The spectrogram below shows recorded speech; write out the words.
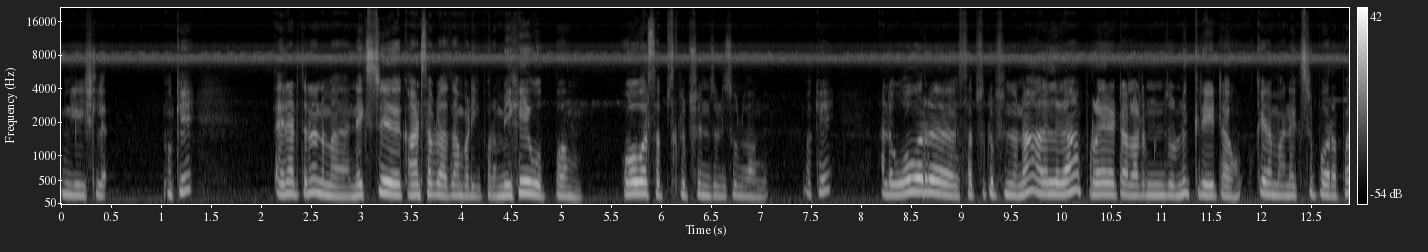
இங்கிலீஷில். ஓகே என்ன நம்ம நெக்ஸ்ட்டு கான்செப்ட் அதான் படிக்க போகிறோம் மிகை ஒப்பம் ஓவர் சப்ஸ்கிரிப்ஷன் சொல்லி சொல்லுவாங்க. ஓகே அந்த ஓவர் சப்ஸ்கிரிப்ஷன் சொன்னால் அதில் தான் ப்ரொயரேட் அலாட்மெண்ட்னு ஒன்று க்ரியேட் ஆகும். ஓகே நம்ம நெக்ஸ்ட் போகிறப்ப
